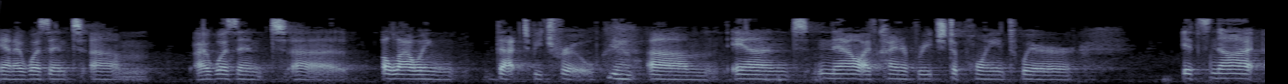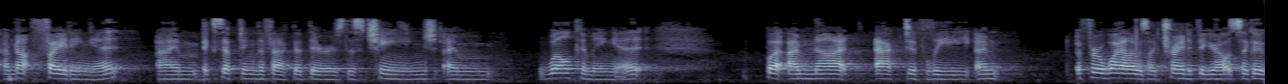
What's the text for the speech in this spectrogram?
and I wasn't, um, I wasn't, uh, allowing that to be true. Yeah. Um, and now I've kind of reached a point where it's not, I'm not fighting it. I'm accepting the fact that there is this change. I'm welcoming it, but I'm not actively, I'm, for a while I was like trying to figure out, it's like, a,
